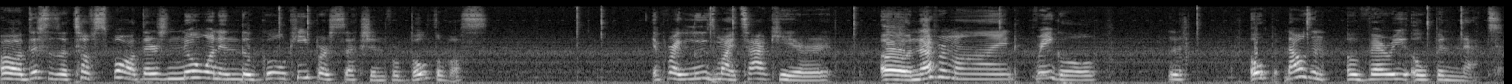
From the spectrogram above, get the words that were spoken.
Oh, this is a tough spot. There's no one in the goalkeeper section for both of us. If I lose my attack here, Oh, never mind. Free goal. Open. That was an, a very open net.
